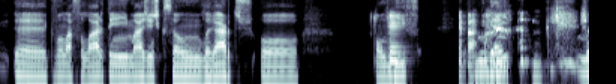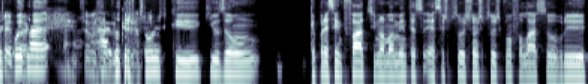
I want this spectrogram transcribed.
uh, que vão lá falar têm imagens que são lagartos ou, ou um bife. Ninguém, mas depois há, é há outras pessoas que, que usam que aparecem de fato e normalmente essas pessoas são as pessoas que vão falar sobre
